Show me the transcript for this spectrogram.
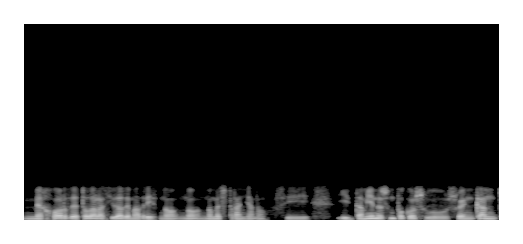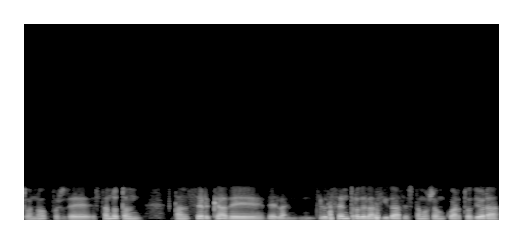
mejor de toda la ciudad de Madrid, no, no, no me extraña, ¿no? Sí, y también es un poco su, su encanto, ¿no? Pues de, estando tan, tan cerca de, del centro de la ciudad, estamos a un cuarto de hora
